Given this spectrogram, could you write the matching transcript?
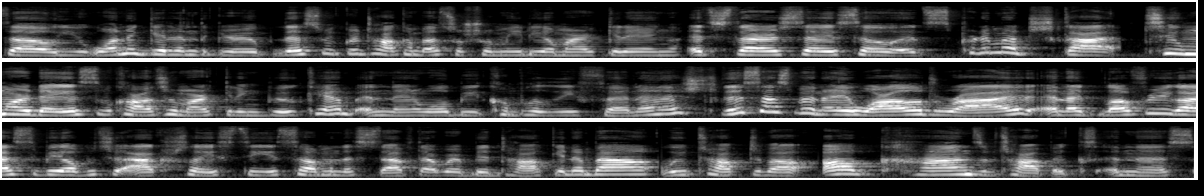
So, you want to get in the group. This week, we're talking about social media marketing. It's Thursday, so it's pretty much got two more days of Content Marketing Bootcamp, and then we'll be completely finished. This has been a wild ride, and I'd love for you guys to be able to actually see some of the stuff that we've been talking talking about. We've talked about all kinds of topics in this,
